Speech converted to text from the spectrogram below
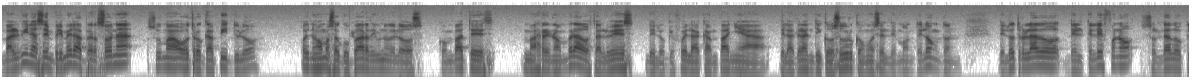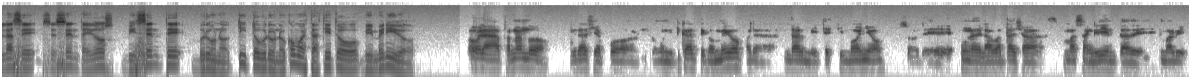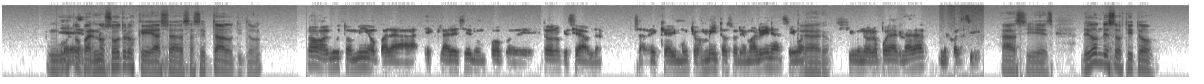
Malvinas en primera persona suma otro capítulo. Hoy nos vamos a ocupar de uno de los combates más renombrados tal vez de lo que fue la campaña del Atlántico Sur, como es el de Monte Longdon. Del otro lado del teléfono, soldado clase 62, Vicente Bruno. Tito Bruno, ¿cómo estás, Tito? Bienvenido. Hola, Fernando. Gracias por comunicarte conmigo para dar mi testimonio sobre una de las batallas más sangrientas de Malvinas. Un gusto eh, para nosotros que hayas aceptado, Tito. No, el gusto mío para esclarecer un poco de todo lo que se habla. Sabes que hay muchos mitos sobre Malvinas y bueno, si uno lo puede aclarar, mejor así. Así es. ¿De dónde sos, Tito?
